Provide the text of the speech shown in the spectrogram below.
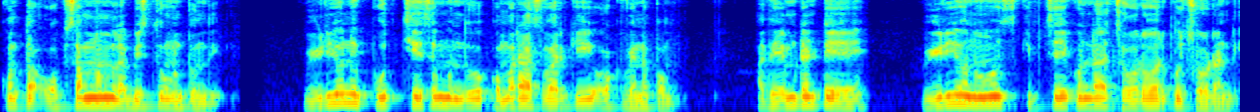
కొంత ఉపశమనం లభిస్తూ ఉంటుంది. వీడియోని పూర్తి చేసే ముందు కుంభరాశి వారికి ఒక వినపం అదేమిటంటే వీడియోను స్కిప్ చేయకుండా చివరి వరకు చూడండి.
